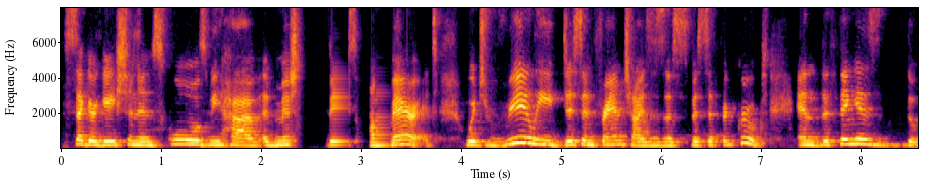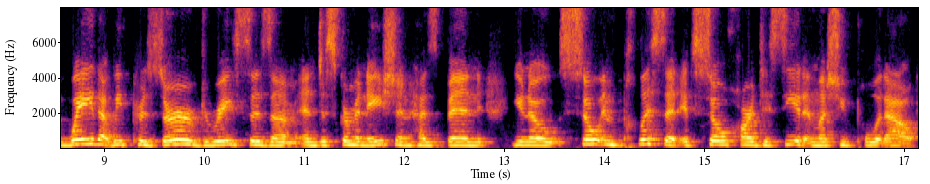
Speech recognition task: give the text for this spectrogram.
segregation in schools, we have admission based on merit, which really disenfranchises a specific group. And the thing is, the way that we've preserved racism and discrimination has been, you know, so implicit. It's so hard to see it unless you pull it out.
